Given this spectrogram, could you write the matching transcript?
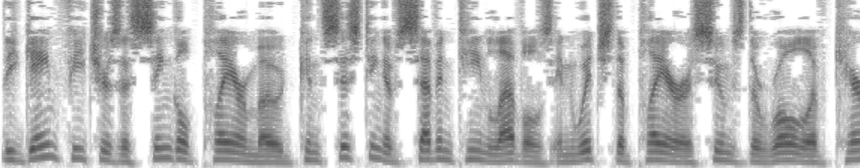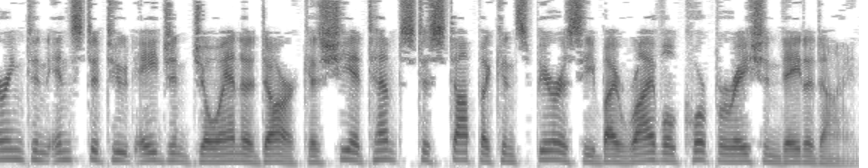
The game features a single-player mode consisting of 17 levels in which the player assumes the role of Carrington Institute agent Joanna Dark as she attempts to stop a conspiracy by rival corporation Datadyne.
